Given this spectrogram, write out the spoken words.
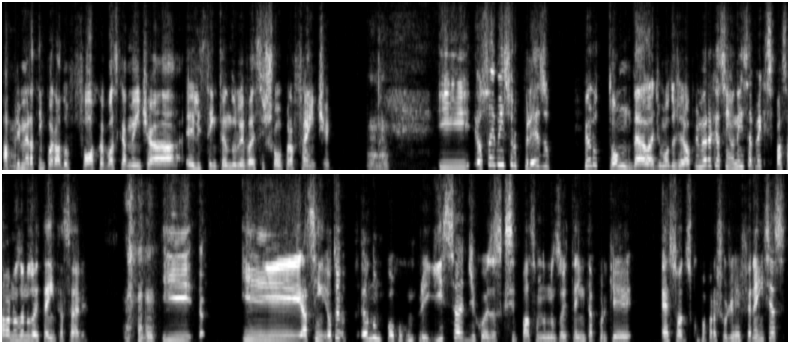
a uhum. primeira temporada, o foco é basicamente a, eles tentando levar esse show pra frente. Uhum. E eu saí bem surpreso pelo tom dela, de modo geral. Primeiro que, assim, eu nem sabia que se passava nos anos 80, a série. e, e, assim, eu ando um pouco com preguiça de coisas que se passam nos anos 80, porque é só desculpa para show de referências.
